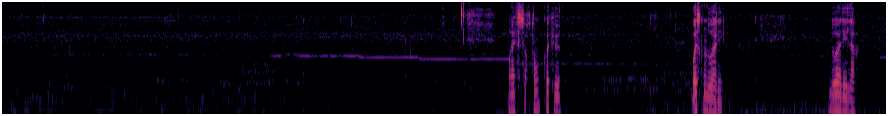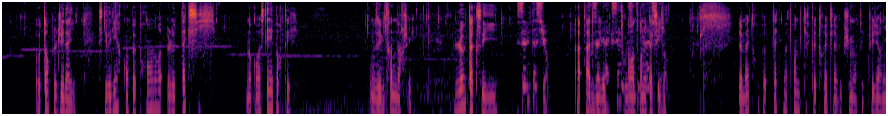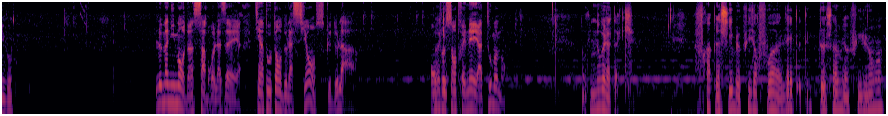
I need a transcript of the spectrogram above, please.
Bref, sortons, quoique. Où est-ce qu'on doit aller? On doit aller là. Au temple Jedi. Ce qui veut dire qu'on peut prendre le taxi. Donc on va se téléporter. Ça nous évitera de marcher. Le taxi. Salutations. Ah, Vous attendez. avez accès aux avant de prendre le taxi. Le maître peut peut-être m'apprendre quelques trucs là, vu que je suis monté de plusieurs niveaux. Le maniement d'un sabre laser tient autant de la science que de l'art. On peut s'entraîner à tout moment. Donc une nouvelle attaque. Frappe la cible plusieurs fois à l'aide des deux sables infligeant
